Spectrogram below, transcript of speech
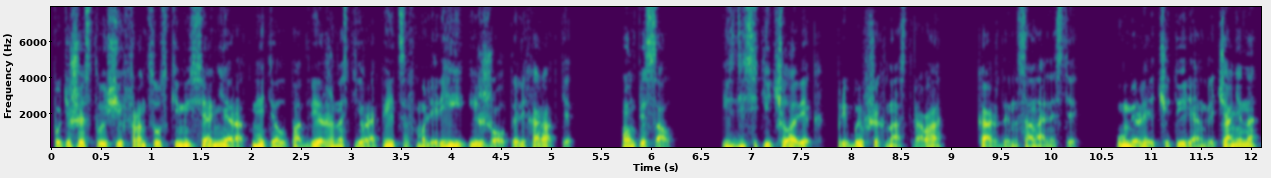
Путешествующий французский миссионер отметил подверженность европейцев малярии и желтой лихорадке. Он писал, из десяти человек, прибывших на острова, каждой национальности, умерли четыре англичанина,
